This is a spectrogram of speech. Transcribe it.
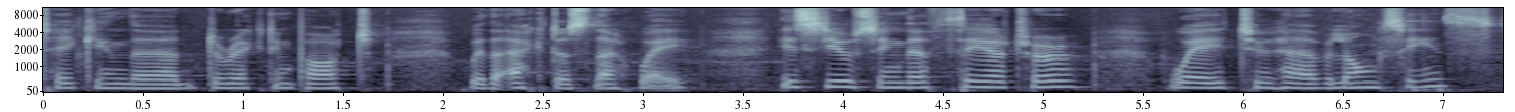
taking the directing part with the actors that way. He's using the theater way to have long scenes.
